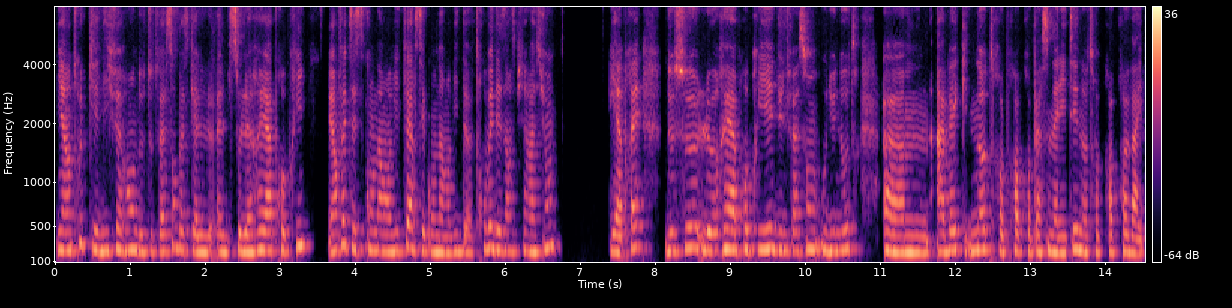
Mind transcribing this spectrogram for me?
il y a un truc qui est différent de toute façon, parce qu'elle elle se le réapproprie, et en fait, c'est ce qu'on a envie de faire, c'est qu'on a envie de trouver des inspirations et après de se le réapproprier d'une façon ou d'une autre euh, avec notre propre personnalité, notre propre vibe.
